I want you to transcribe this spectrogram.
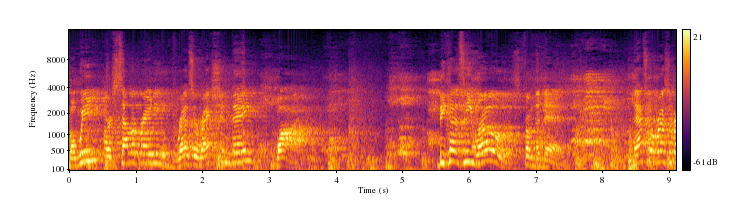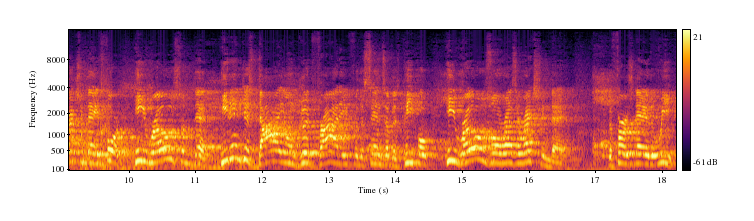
But we are celebrating Resurrection Day. Why? Because he rose from the dead. That's what Resurrection Day is for. He rose from the dead. He didn't just die on Good Friday for the sins of his people, he rose on Resurrection Day, the first day of the week,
